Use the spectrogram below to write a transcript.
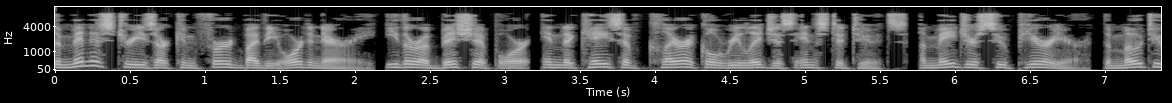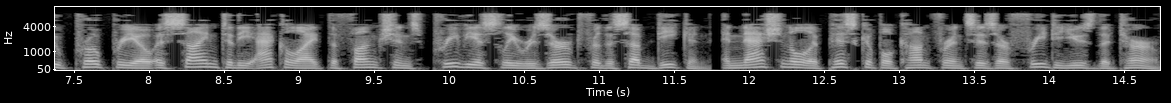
The ministries are conferred by the ordinary, either a bishop or, in the case of clerical religious institutes, a major superior. The motu proprio assigned to the acolyte the functions previously reserved for the subdeacon, and national episcopal conferences are free to use the term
